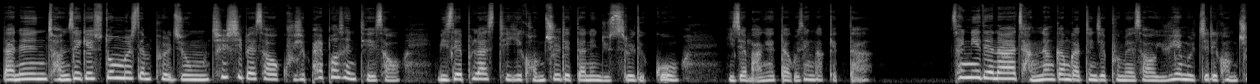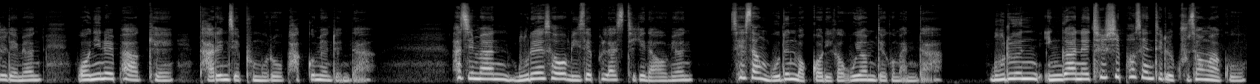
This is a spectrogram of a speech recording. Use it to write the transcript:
나는 전 세계 수돗물 샘플 중 70에서 98%에서 미세 플라스틱이 검출됐다는 뉴스를 듣고 이제 망했다고 생각했다. 생리대나 장난감 같은 제품에서 유해 물질이 검출되면 원인을 파악해 다른 제품으로 바꾸면 된다. 하지만 물에서 미세 플라스틱이 나오면 세상 모든 먹거리가 오염되고 만다. 물은 인간의 70%를 구성하고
